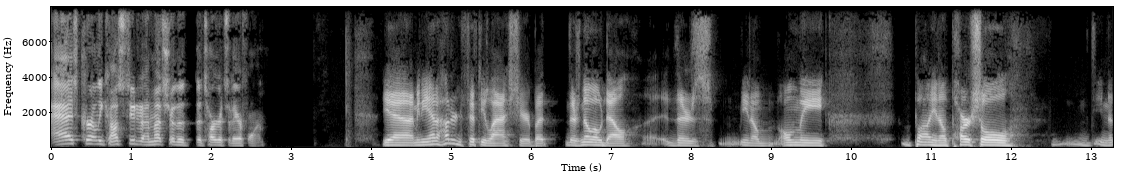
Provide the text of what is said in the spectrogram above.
as currently constituted, I'm not sure that the targets are there for him. Yeah, I mean he had 150 last year, but there's no Odell. Uh, there's you know only you know partial you know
